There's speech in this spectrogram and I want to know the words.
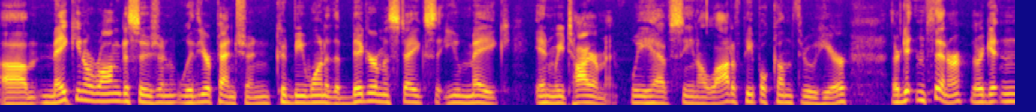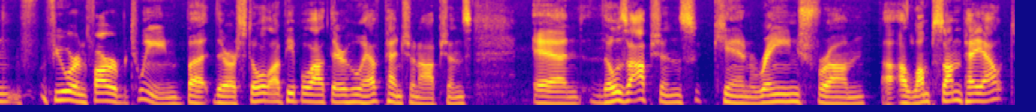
Um, making a wrong decision with your pension could be one of the bigger mistakes that you make in retirement. We have seen a lot of people come through here. They're getting thinner, they're getting f- fewer and far between, but there are still a lot of people out there who have pension options. And those options can range from a lump sum payout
